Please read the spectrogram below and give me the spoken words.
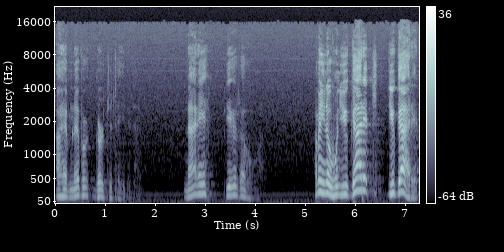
I have never gurgitated. 90 years old. I mean, you know, when you got it, you got it.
